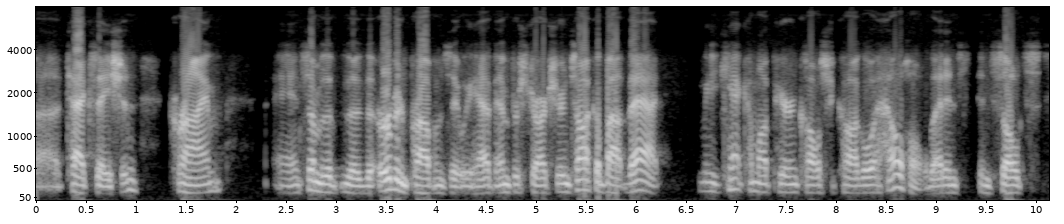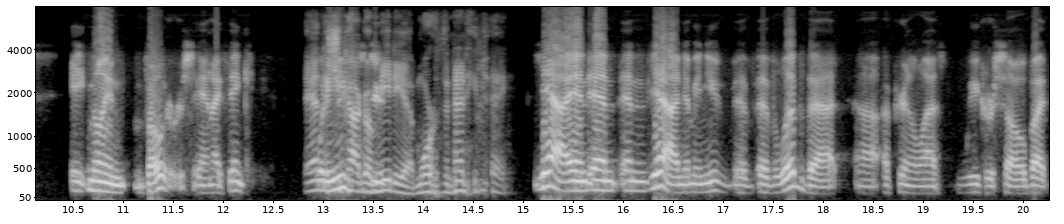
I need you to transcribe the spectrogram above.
uh, taxation, crime, and some of the, the, the urban problems that we have, infrastructure, and talk about that. I mean, you can't come up here and call Chicago a hellhole. That ins- insults eight million voters, and I think and the Chicago do, media more than anything. Yeah, and and and yeah, and I mean, you have, have lived that uh, up here in the last week or so, but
